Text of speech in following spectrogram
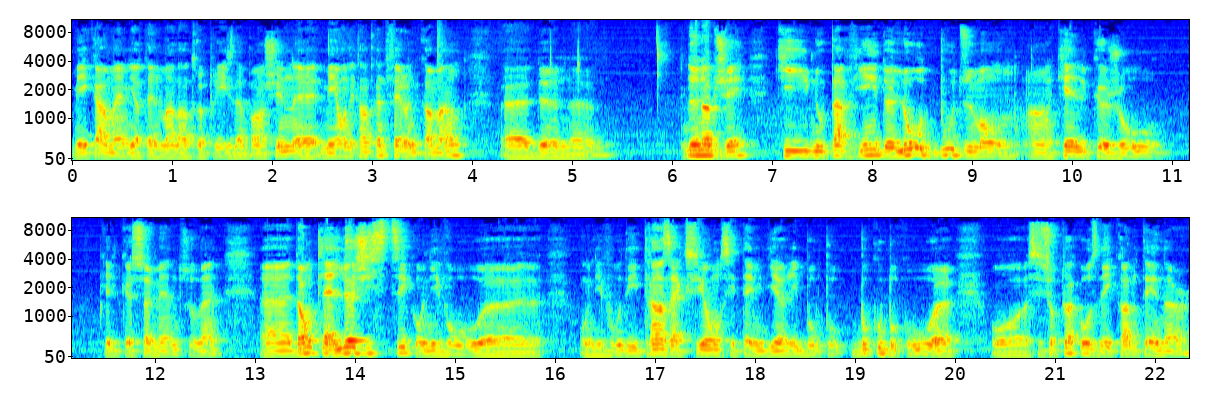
mais quand même, il y a tellement d'entreprises là-bas en Chine. mais on est en train de faire une commande d'un objet qui nous parvient de l'autre bout du monde en quelques jours, quelques semaines souvent. donc la logistique au niveau au niveau des transactions, c'est amélioré beaucoup, beaucoup, beaucoup. Euh, c'est surtout à cause des containers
